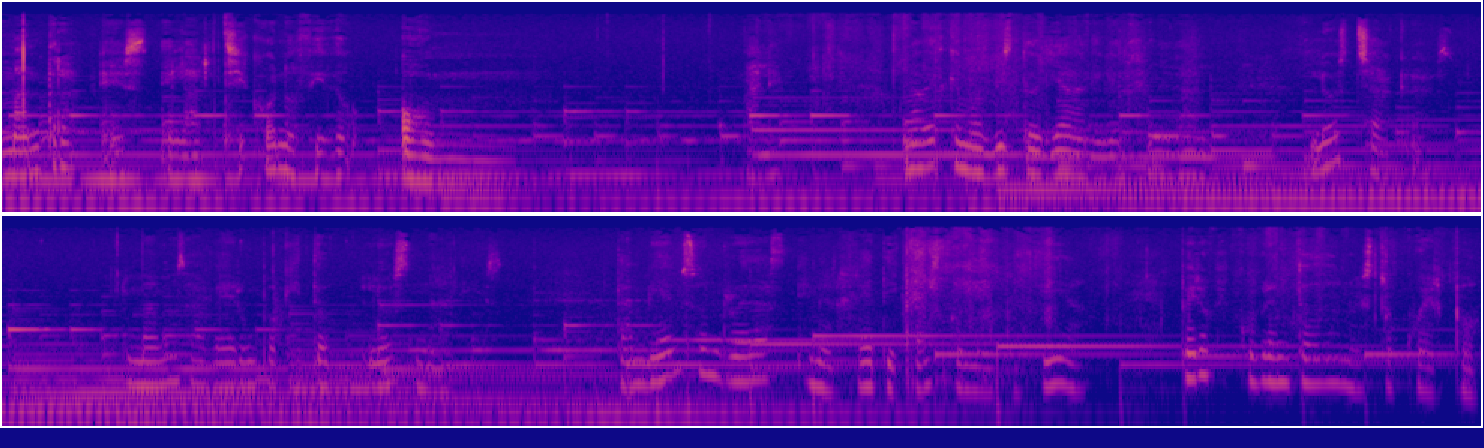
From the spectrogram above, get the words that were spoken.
Mantra es el archiconocido OM. ¿Vale? Una vez que hemos visto ya a nivel general los chakras, vamos a ver un poquito los nadis. También son ruedas energéticas, como decía, pero que cubren todo nuestro cuerpo,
